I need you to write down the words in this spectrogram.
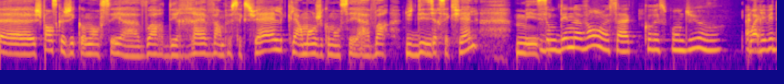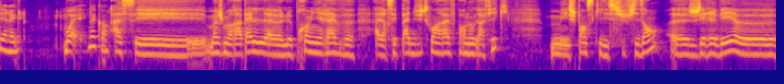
Euh, je pense que j'ai commencé à avoir des rêves un peu sexuels. Clairement, j'ai commencé à avoir du désir sexuel. Mais donc dès 9 ans, ça a correspondu à ouais. l'arrivée des règles. Ouais. D'accord. Assez. Moi, je me rappelle euh, le premier rêve. Alors, c'est pas du tout un rêve pornographique, mais je pense qu'il est suffisant. Euh, J'ai rêvé euh,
